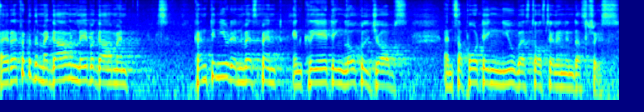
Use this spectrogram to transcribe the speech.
I refer to the McGowan Labor government's continued investment in creating local jobs and supporting new West Australian industries.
